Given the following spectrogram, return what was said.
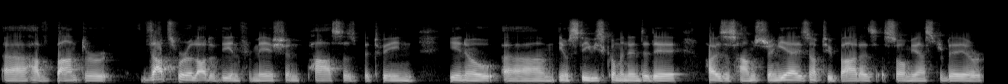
uh, have banter. That's where a lot of the information passes between, you know, um, you know, Stevie's coming in today. How's his hamstring? Yeah, he's not too bad. As I saw him yesterday, or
